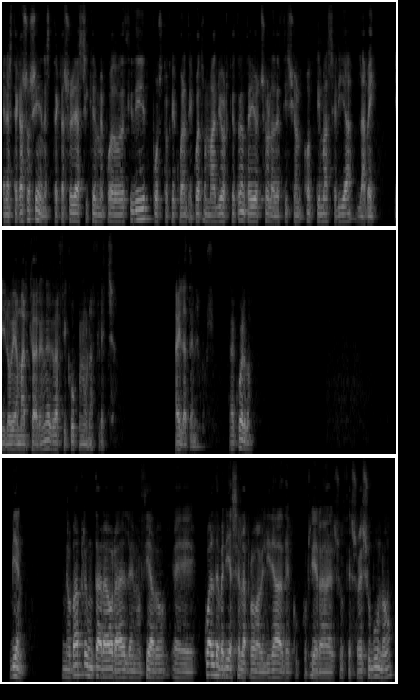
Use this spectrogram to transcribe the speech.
En este caso sí, en este caso ya sí que me puedo decidir, puesto que 44 mayor que 38, la decisión óptima sería la B y lo voy a marcar en el gráfico con una flecha. Ahí la tenemos. ¿De acuerdo? Bien, nos va a preguntar ahora el enunciado eh, cuál debería ser la probabilidad de que ocurriera el suceso E sub 1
